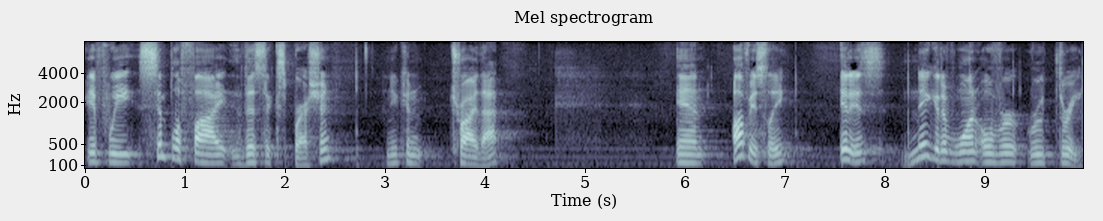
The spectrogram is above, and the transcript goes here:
if we simplify this expression, and you can try that, and obviously it is negative 1 over root 3.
